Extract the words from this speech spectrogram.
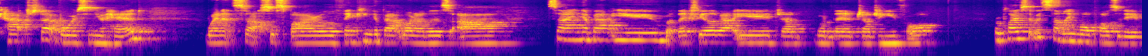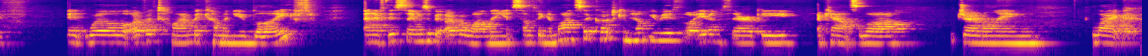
catch that voice in your head when it starts to spiral, thinking about what others are saying about you, what they feel about you, what they're judging you for. Replace it with something more positive. It will, over time, become a new belief. And if this seems a bit overwhelming, it's something a mindset coach can help you with, or even therapy, a counselor, journaling, like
